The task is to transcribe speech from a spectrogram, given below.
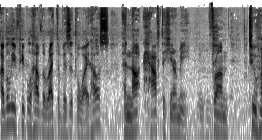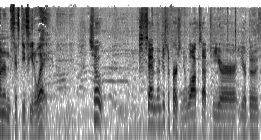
I believe people have the right to visit the White House and not have to hear me mm-hmm. from 250 feet away. So, Sam, I'm just a person who walks up to your, your booth,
